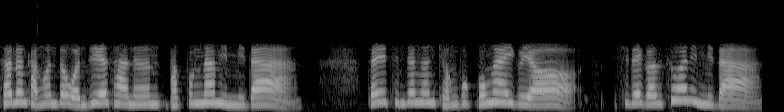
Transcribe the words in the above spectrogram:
저는 강원도 원주에 사는 박봉남입니다. 저의 친정은 경북 봉화이고요. 시댁은 수원입니다.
